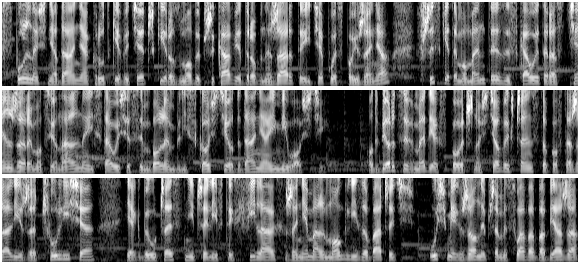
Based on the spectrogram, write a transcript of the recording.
Wspólne śniadania, krótkie wycieczki, rozmowy przy kawie, drobne żarty i ciepłe spojrzenia wszystkie te momenty zyskały teraz ciężar emocjonalny i stały się symbolem bliskości, oddania i miłości. Odbiorcy w mediach społecznościowych często powtarzali, że czuli się, jakby uczestniczyli w tych chwilach, że niemal mogli zobaczyć uśmiech żony Przemysława Babiarza,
